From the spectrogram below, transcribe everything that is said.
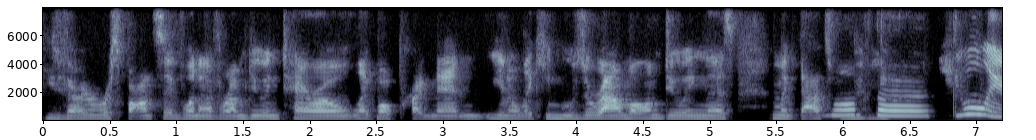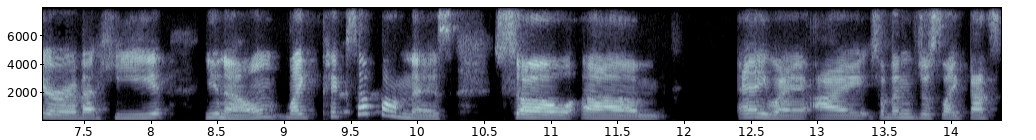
he's very responsive whenever i'm doing tarot like while pregnant and you know like he moves around while i'm doing this i'm like that's really that. peculiar that he you know like picks up on this so um anyway i so then just like that's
